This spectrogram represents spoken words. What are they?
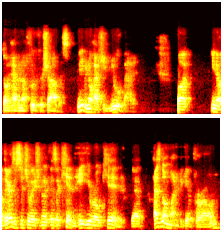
don't have enough food for Shabbos." We didn't even know how she knew about it, but you know, there's a situation as a kid, an eight year old kid that has no money to give of her own,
